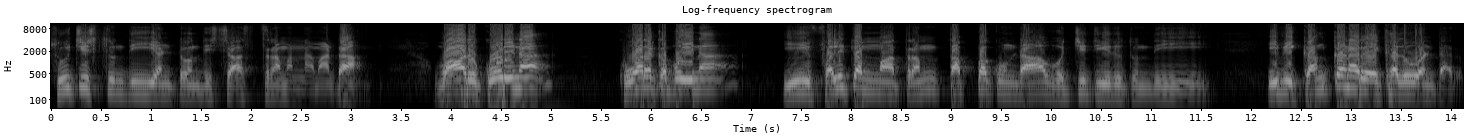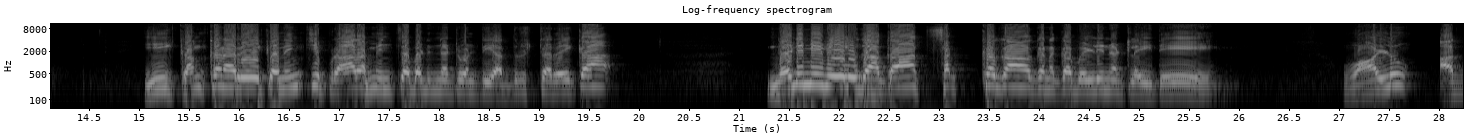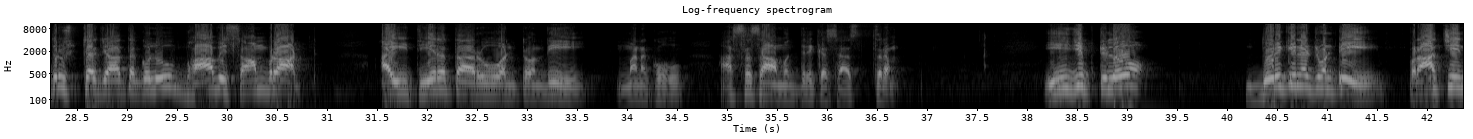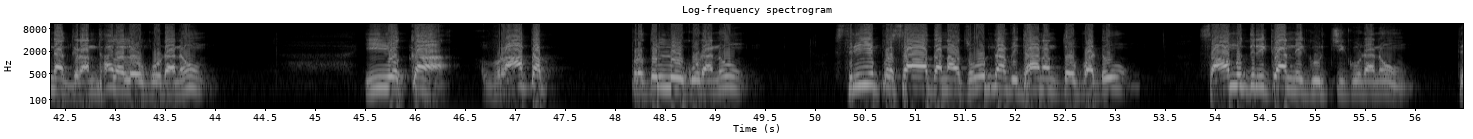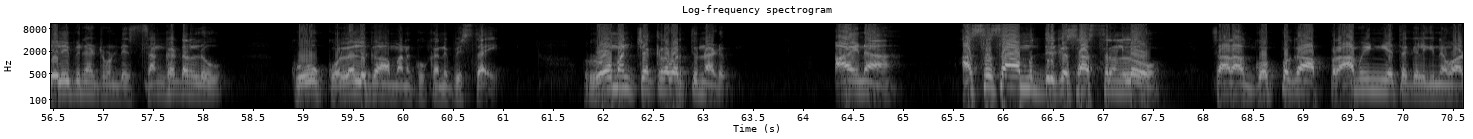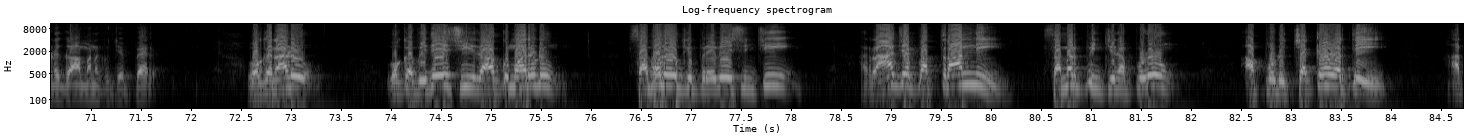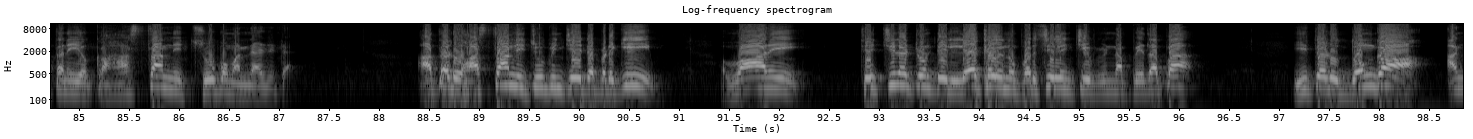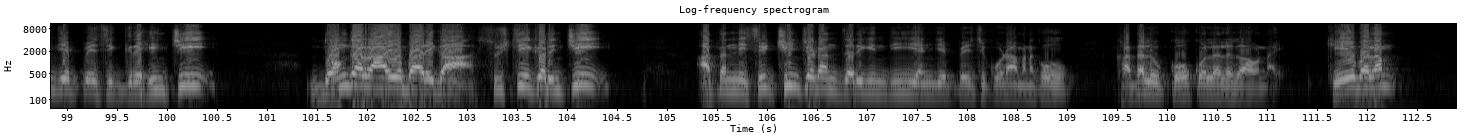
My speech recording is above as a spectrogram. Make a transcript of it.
సూచిస్తుంది అంటోంది శాస్త్రం అన్నమాట. వారు కోరినా కోరకపోయినా ఈ ఫలితం మాత్రం తప్పకుండా వచ్చి తీరుతుంది. ఇవి కంకణ రేఖలు అంటారు. ఈ కంకణ రేఖ నుంచి ప్రారంభించబడినటువంటి అదృష్ట రేఖ నడిమి వేలు దాకా చక్కగా గనక వెళ్ళినట్లయితే వాళ్ళు అదృష్ట జాతకులు భావి సామ్రాట్ అయి తీరతారు అంటోంది మనకు అససాముద్రిక శాస్త్రం. ఈజిప్టులో దొరికినటువంటి ప్రాచీన గ్రంథాలలో కూడాను ఈ యొక్క వ్రాత ప్రతుల్లో కూడాను స్త్రీ ప్రసాదన చూర్ణ విధానంతో పాటు సాముద్రికాన్ని గురించి కూడాను తెలిపినటువంటి సంఘటనలు కోకొల్లలుగా మనకు కనిపిస్తాయి. రోమన్ చక్రవర్తి ఉన్నాడు. ఆయన అస్ససాముద్రిక శాస్త్రంలో చాలా గొప్పగా ప్రావీణ్యత కలిగిన వాడుగా మనకు చెప్పారు. ఒకనాడు ఒక విదేశీ రాకుమారుడు సభలోకి ప్రవేశించి రాజపత్రాన్ని సమర్పించినప్పుడు అప్పుడు చక్రవర్తి అతని యొక్క హస్తాన్ని చూపమన్నాడిట. అతడు హస్తాన్ని చూపించేటప్పటికీ వాని తెచ్చినటువంటి లేఖలను పరిశీలించి విన్న పిదప ఇతడు దొంగ అని చెప్పేసి గ్రహించి దొంగ రాయబారిగా సృష్టీకరించి అతన్ని శిక్షించడం జరిగింది అని చెప్పేసి కూడా మనకు కథలు కోకొల్లలుగా ఉన్నాయి. కేవలం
